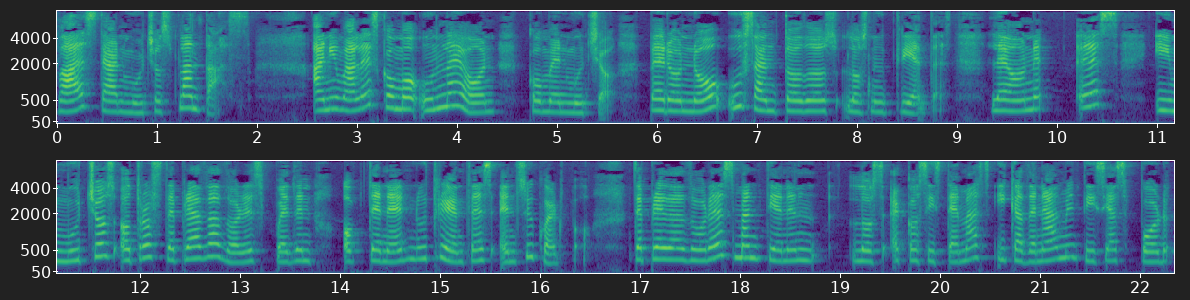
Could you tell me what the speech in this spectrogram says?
va a estar muchas plantas. Animales como un león comen mucho, pero no usan todos los nutrientes. Leones y muchos otros depredadores pueden obtener nutrientes en su cuerpo. Depredadores mantienen los ecosistemas y cadenas alimenticias por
